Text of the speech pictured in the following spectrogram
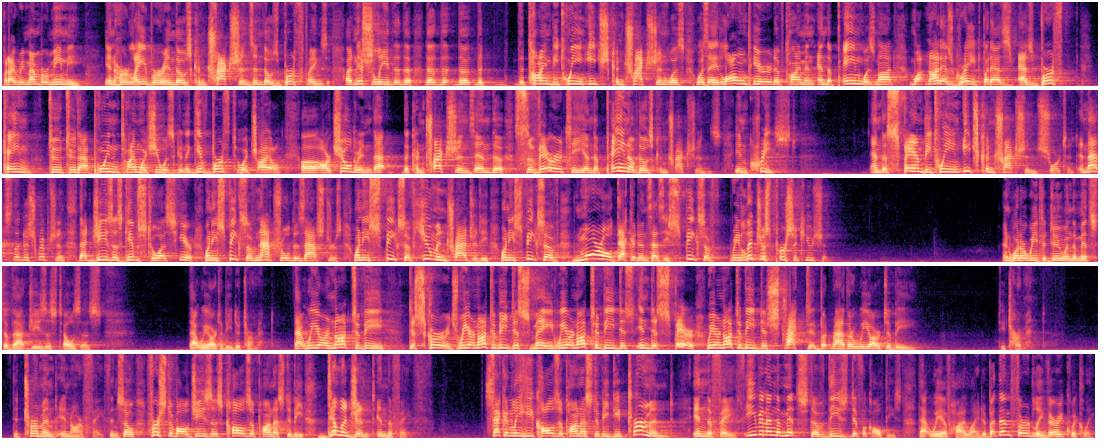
But I remember Mimi in her labor, in those contractions, in those birth pangs. Initially, the, the, the, the, the, the, time between each contraction was, was a long period of time, and, and the pain was not, not as great, but as, as birth came to, to that point in time where she was going to give birth to a child, uh, our children, that the contractions and the severity and the pain of those contractions increased and the span between each contraction shortened. And that's the description that Jesus gives to us here when he speaks of natural disasters, when he speaks of human tragedy, when he speaks of moral decadence, as he speaks of religious persecution. And what are we to do in the midst of that? Jesus tells us that we are to be determined, that we are not to be discouraged. We are not to be dismayed. We are not to be dis- in despair. We are not to be distracted, but rather we are to be determined. Determined in our faith. And so, first of all, Jesus calls upon us to be diligent in the faith. Secondly, he calls upon us to be determined in the faith, even in the midst of these difficulties that we have highlighted. But then, thirdly, very quickly,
